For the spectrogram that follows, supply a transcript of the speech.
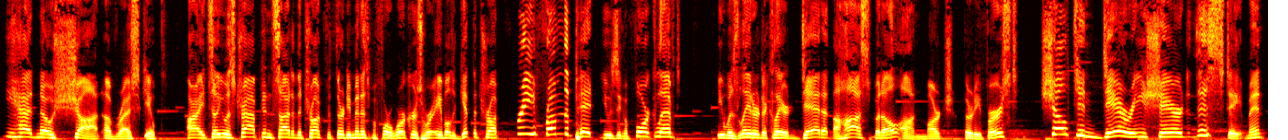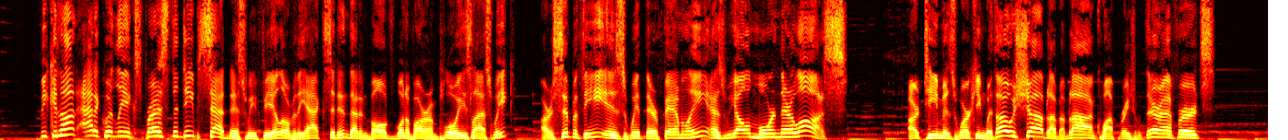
He had no shot of rescue. All right, so he was trapped inside of the truck for 30 minutes before workers were able to get the truck free from the pit using a forklift. He was later declared dead at the hospital on March 31st. Shelton Dairy shared this statement We cannot adequately express the deep sadness we feel over the accident that involved one of our employees last week. Our sympathy is with their family as we all mourn their loss. Our team is working with OSHA, blah, blah, blah, in cooperation with their efforts.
